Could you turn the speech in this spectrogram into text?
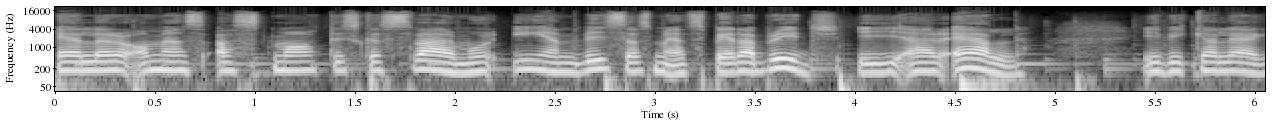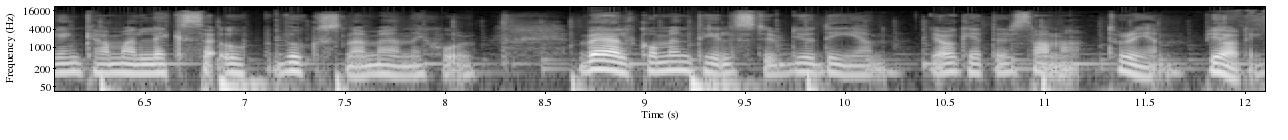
Eller om ens astmatiska svärmor envisas med att spela bridge, IRL? I vilka lägen kan man läxa upp vuxna människor? Välkommen till Studio DN. Jag heter Sanna Thorén Björling.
